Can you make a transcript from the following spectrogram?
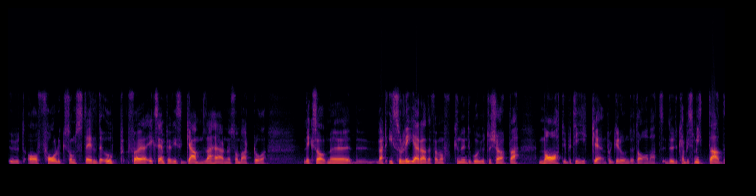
utav folk som ställde upp för exempelvis gamla här nu som vart då liksom eh, vart isolerade för man kunde inte gå ut och köpa mat i butiken på grund av att du kan bli smittad.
